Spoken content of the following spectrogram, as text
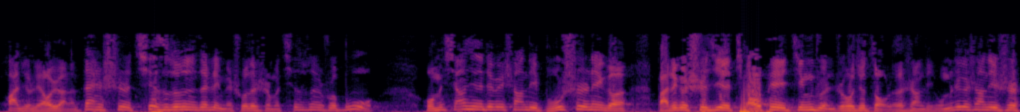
话就聊远了。但是切斯特顿在这里面说的是什么？切斯顿说不，我们相信的这位上帝不是那个把这个世界调配精准之后就走了的上帝。我们这个上帝是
